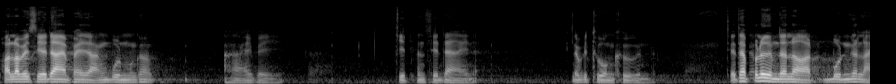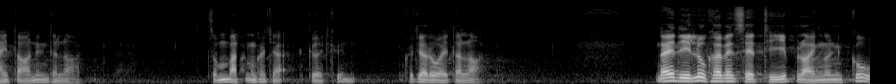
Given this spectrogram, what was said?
พอเราไปเสียดายภายหลังบุญมันก็หายไป จิตมันเสียดายนะแล้วไปทวงคืน แต่ถ้าปลื้มตลอดบุญก็ไหลต่อเนื่องตลอด สมบัติมันก็จะเกิดขึ้น ก็จะรวยตลอด ในอดีตลูกเคยเป็นเศรษฐีปล่อยเงินกู้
